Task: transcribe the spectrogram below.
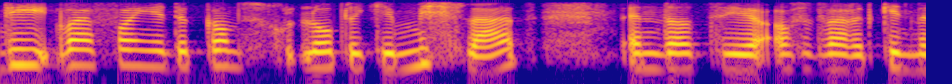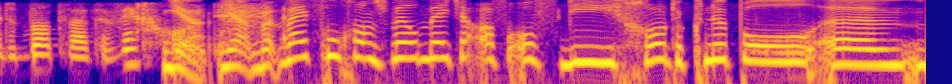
die, waarvan je de kans loopt dat je mislaat. En dat je als het ware het kind met het badwater weggooit. Ja, ja, maar wij vroegen ons wel een beetje af of die grote knuppel uh,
